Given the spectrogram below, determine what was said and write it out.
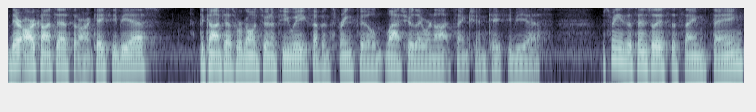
There are contests that aren't KCBS. The contest we're going to in a few weeks up in Springfield. Last year they were not sanctioned KCBS, which means essentially it's the same thing,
